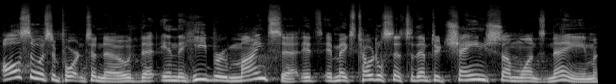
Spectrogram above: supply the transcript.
Also, it's important to know that in the Hebrew mindset, it makes total sense to them to change someone's name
